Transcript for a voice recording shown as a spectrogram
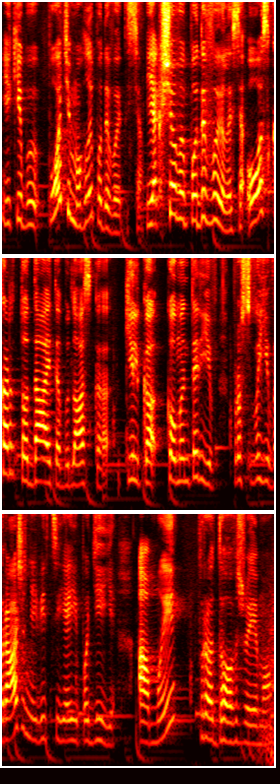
які би потім могли подивитися. Якщо ви подивилися Оскар, то дайте, будь ласка, кілька коментарів про свої враження від цієї події. А ми продовжуємо.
